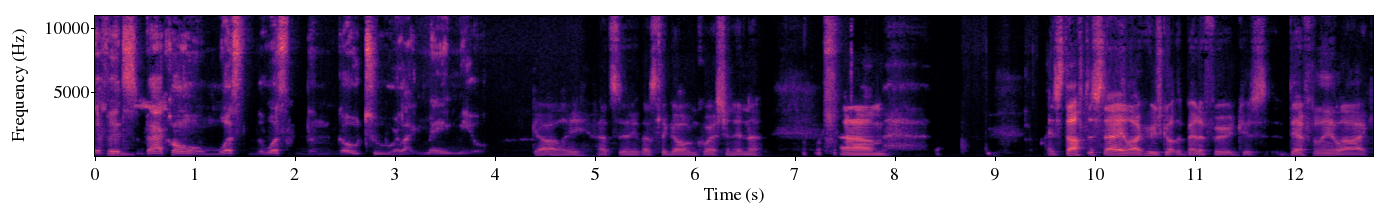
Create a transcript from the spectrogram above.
if it's mm. back home, what's the what's the go to or like main meal? Golly, that's the that's the golden question, isn't it? um, it's tough to say like who's got the better food because definitely like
